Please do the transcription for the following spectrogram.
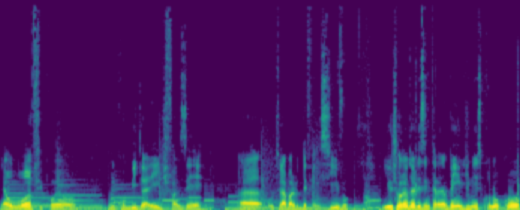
Né? O Luan ficou incumbido ali de fazer uh, o trabalho defensivo. E os jogadores entraram bem, o Diniz colocou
